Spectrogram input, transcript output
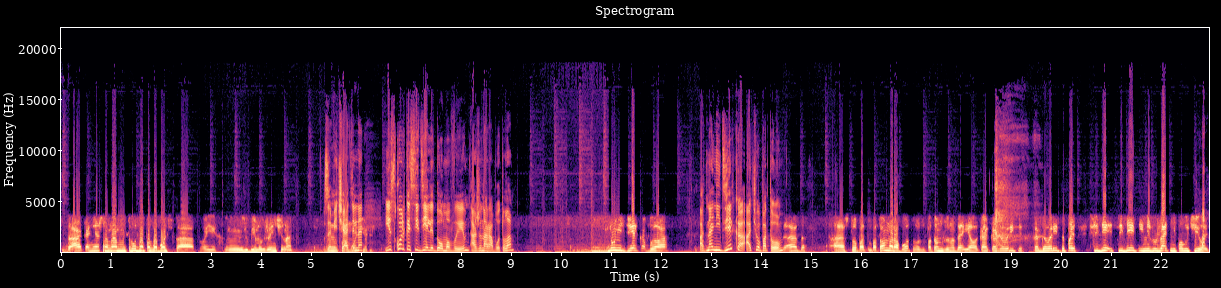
Да, конечно, нам не трудно позаботиться о своих э, любимых женщинах. Замечательно. И сколько сидели дома вы, а жена работала? Ну, неделька была, Одна неделька, а что потом? да, да. А что потом? Потом на работу уже, потом уже надоело. Как, как, говорите, как говорится, по- сидеть, сидеть и не жужжать не получилось.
